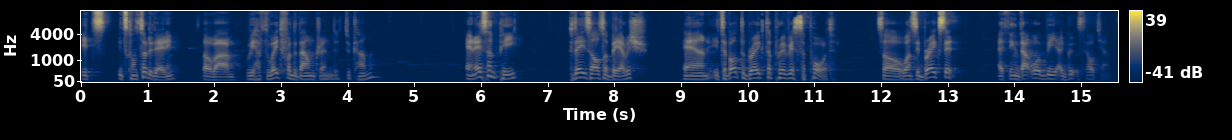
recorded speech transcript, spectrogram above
it's it's consolidating. So um, we have to wait for the downtrend to come. And S&P today is also bearish, and it's about to break the previous support. So once it breaks it, I think that will be a good sell chance.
